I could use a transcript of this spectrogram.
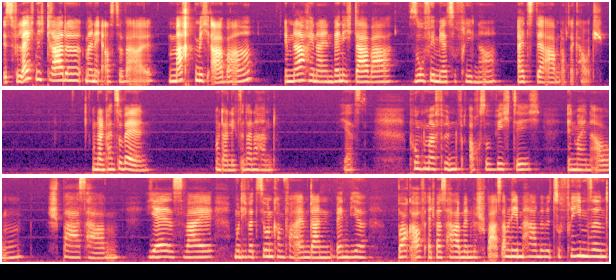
ist vielleicht nicht gerade meine erste Wahl, macht mich aber im Nachhinein, wenn ich da war, so viel mehr zufriedener als der Abend auf der Couch. Und dann kannst du wählen. Und dann liegt es in deiner Hand. Yes. Punkt Nummer 5, auch so wichtig in meinen Augen. Spaß haben. Yes, weil Motivation kommt vor allem dann, wenn wir Bock auf etwas haben, wenn wir Spaß am Leben haben, wenn wir zufrieden sind.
